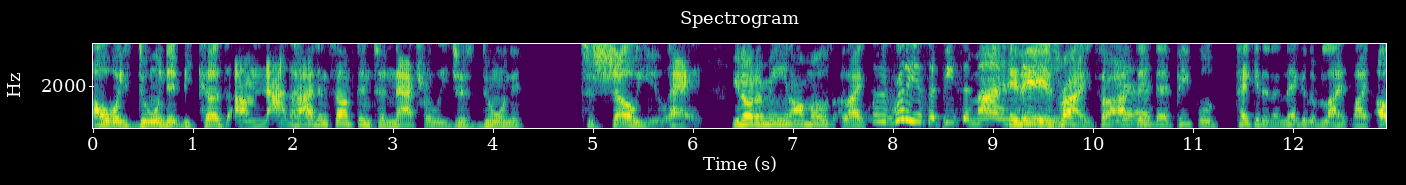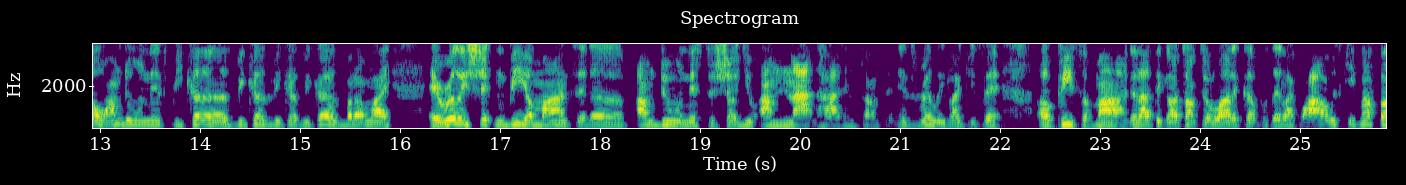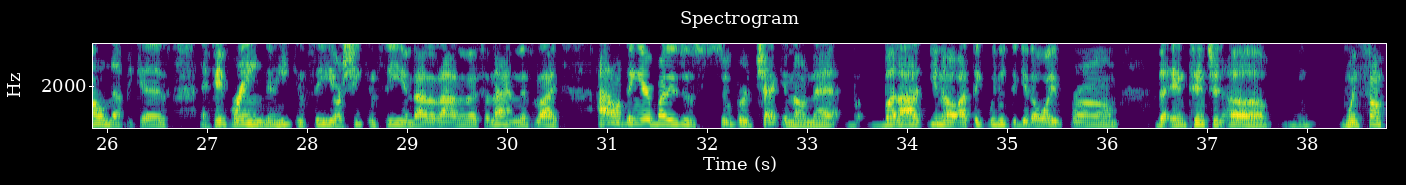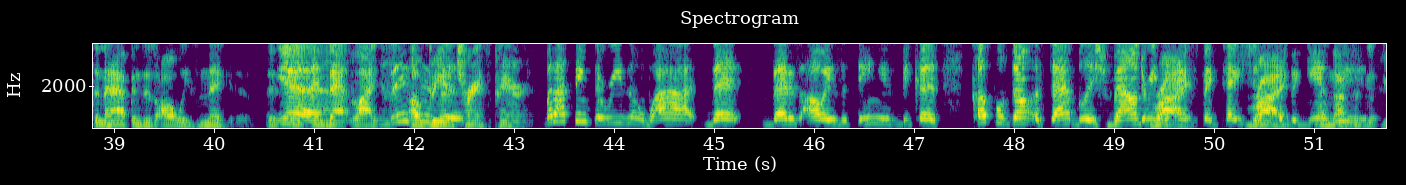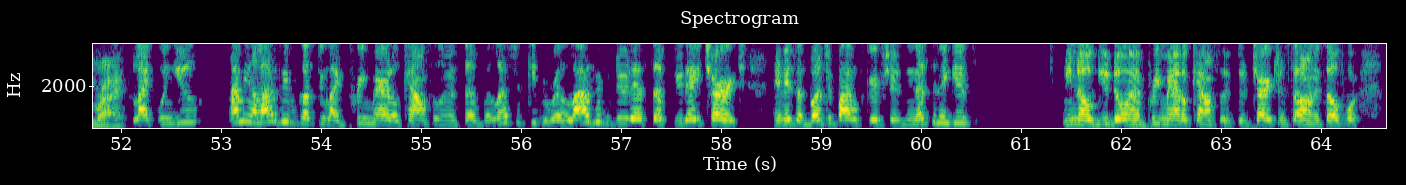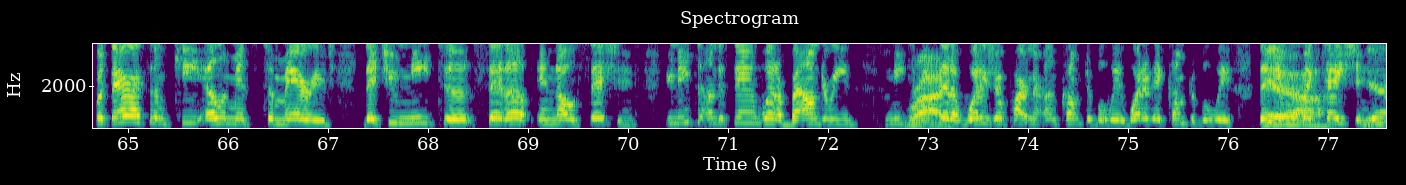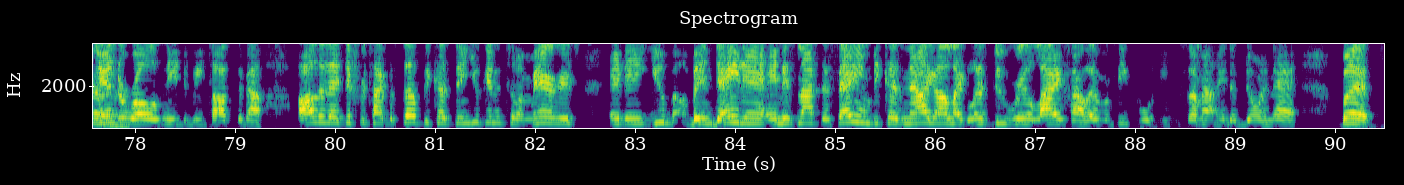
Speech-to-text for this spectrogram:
always doing it because I'm not hiding something to naturally just doing it to show you, hey, you know what I mean? Almost like Well, it really is a peace of mind. it thing. is right. So I think that people take it in a negative light, like, oh, I'm doing this because, because, because, because. But I'm like, it really shouldn't be a mindset of I'm doing this to show you I'm not hiding something. It's really, like you said, a peace of mind. And I think I talk to a lot of couples, they're like, well, I always keep my phone up because if it rings, then he can see or she can see and da da da and this and that. And it's like, I don't think everybody's just super checking on that. But, but I, you know, I think we need to get away from the intention of when something happens is always negative. Yeah. In, that like This of being a- transparent. But I think the reason why that that is always a thing is because couples don't establish boundaries Right. and expectations Right. to begin and that's with. a good right. like when you I mean, a lot of people go through like premarital counseling and stuff, but let's just keep it real. A lot of people do that stuff through their church, and it's a bunch of Bible scriptures. Nothing against, you know, you're doing premarital counseling through church and so on and so forth. But there are some key elements to marriage that you need to set up in those sessions. You need to understand what are boundaries need to Right. be set up. What is your partner uncomfortable with? What are they comfortable with? The Yeah. expectations, Yeah. gender roles need to be talked about. All of that different type of stuff because then you get into a marriage and then you've been dating and it's not the same because now y'all like let's do real life however people somehow end up doing that but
